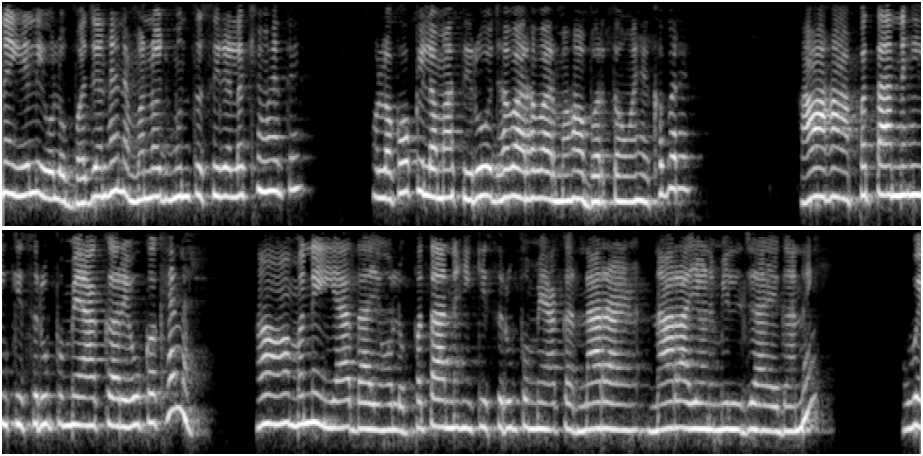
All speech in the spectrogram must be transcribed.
નહીં, એલી ઓલું ભજન હે ને, મનોજ મુંતસીરે લખ્યું હે તે. ઓલો કોકિલા માસી રોજ હવાર હવારમાં હા ભરતો હોય, ખબર હે? નહીં કિસ રૂપ મેં આકર એવું કક ને હા મને યાદ આવ્યું ઓલો પતા નહીં કિસ રૂપ મેં આકર નારાયણ નારાયણ મિલ જાયેગા ને હવે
